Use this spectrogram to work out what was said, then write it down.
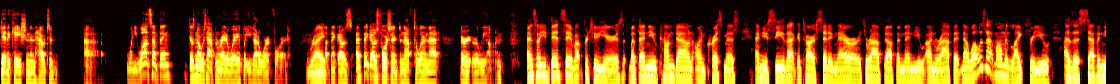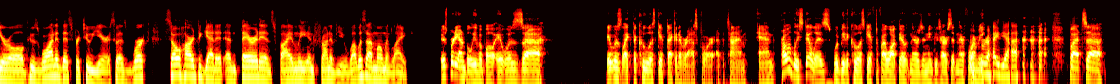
dedication and how to. Uh, when you want something, doesn't always happen right away, but you got to work for it. Right. I think I was I think I was fortunate enough to learn that very early on. And so you did save up for two years, but then you come down on Christmas and you see that guitar sitting there or it's wrapped up and then you unwrap it. Now, what was that moment like for you as a seven year old who's wanted this for two years, who has worked so hard to get it? And there it is finally in front of you. What was that moment like? It was pretty unbelievable. It was, uh, it was like the coolest gift I could ever ask for at the time, and probably still is. Would be the coolest gift if I walked out and there was a new guitar sitting there for me. right? Yeah. but uh,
